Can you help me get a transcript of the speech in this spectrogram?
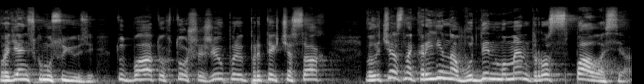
в Радянському Союзі. Тут багато хто ще жив при, при тих часах. Величезна країна в один момент розпалася.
